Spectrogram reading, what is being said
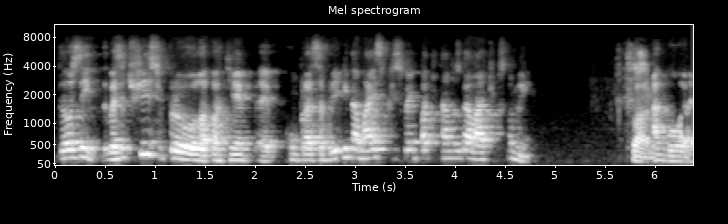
então, assim, vai ser difícil para o Lapartinha é, comprar essa briga, ainda mais porque isso vai impactar nos Galácticos também. Claro. Agora,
